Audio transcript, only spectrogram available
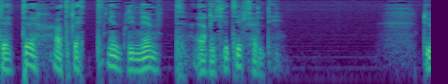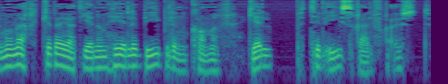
Dette at rettingen blir nevnt er ikke tilfeldig. Du må merke deg at gjennom hele Bibelen kommer hjelp til Israel fra øst.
